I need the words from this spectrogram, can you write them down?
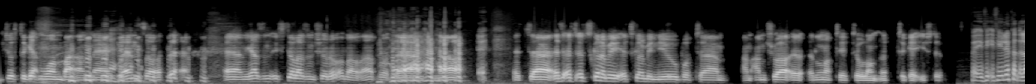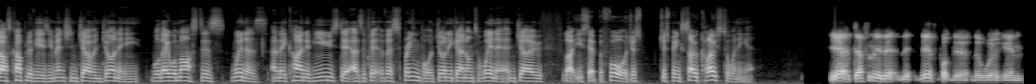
just to get one back on there, Glenn. So um, he hasn't, he still hasn't shut up about that. But uh, no, it's uh, it's it's gonna be it's gonna be new, but um, I'm, I'm sure it'll not take too long to, to get used to. But if, if you look at the last couple of years, you mentioned Joe and Johnny. Well, they were Masters winners and they kind of used it as a bit of a springboard. Johnny going on to win it and Joe, like you said before, just, just being so close to winning it. Yeah, definitely. They, they, have put the, the work in.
